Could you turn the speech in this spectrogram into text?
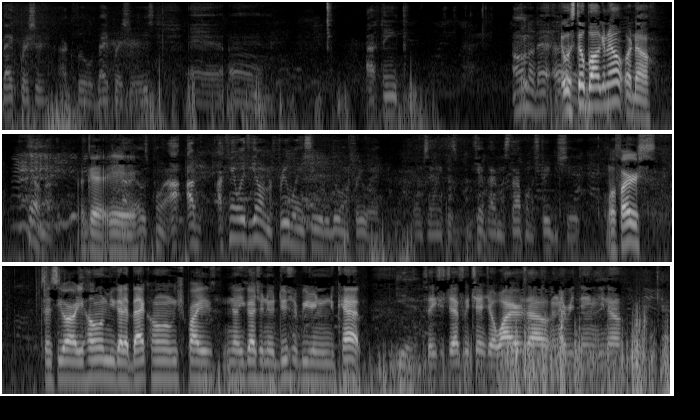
back pressure. I can feel what back pressure is, and um, I think I don't know that. Uh, It was still bogging out or no? hell no. Okay, Nah, yeah. it was pulling. I, I I can't wait to get on the freeway and see what they do on the freeway. You know what I'm saying? Because we kept having to stop on the street and shit. Well, first, since you already home, you got it back home. You should probably, you know, you got your new distributor and your new cap, Yeah. so you should definitely change your wires out and everything. You know, Cap.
